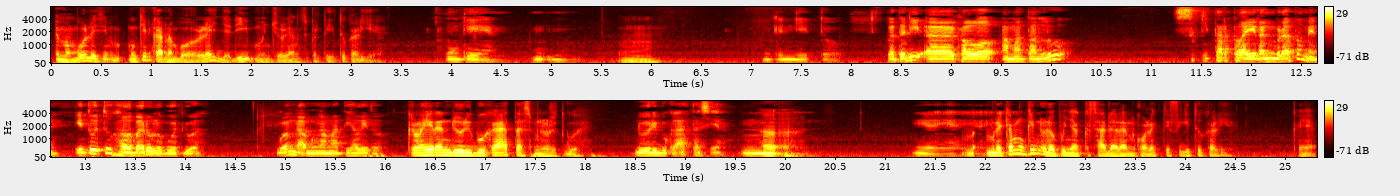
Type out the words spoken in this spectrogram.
emang boleh sih mungkin karena boleh jadi muncul yang seperti itu kali ya Mungkin. Mm-mm. hmm. Mungkin gitu. Lah tadi eh, kalau amatan lu sekitar kelahiran berapa men? Itu itu hal baru loh buat gua. Gua nggak mengamati hal itu. kelahiran 2000 ke atas menurut gue 2000 ke atas ya. Hmm. Heeh. Iya iya iya. M- mereka mungkin udah punya kesadaran kolektif gitu kali ya kayak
